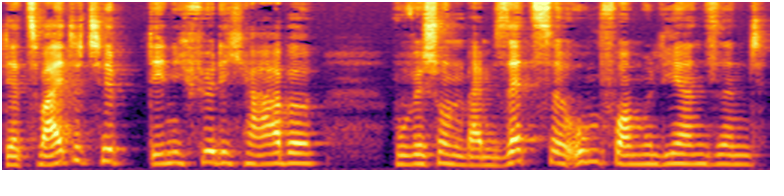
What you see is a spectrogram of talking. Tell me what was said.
Der zweite Tipp, den ich für dich habe, wo wir schon beim Sätze umformulieren sind,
